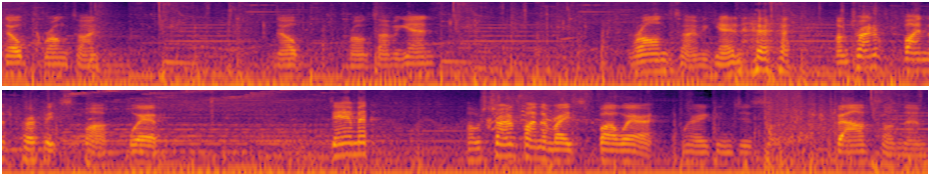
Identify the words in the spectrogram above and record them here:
Nope, wrong time. Nope, wrong time again. Wrong time again. I'm trying to find the perfect spot where... Damn it! I was trying to find the right spot where where I can just bounce on them.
